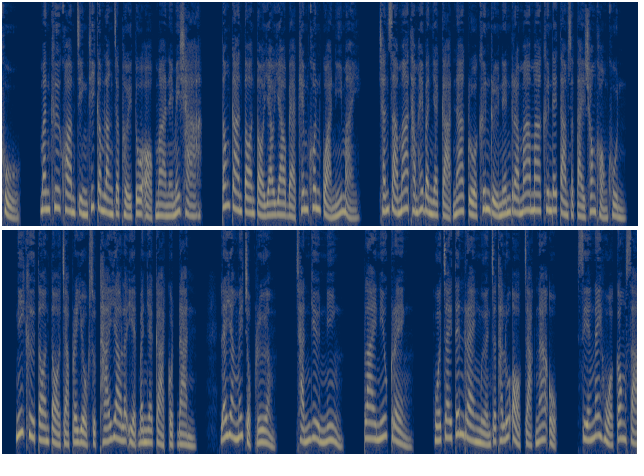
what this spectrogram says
ขู่ มันคือความจริงที่กำลังจะเผยตัวออกมาในไม่ช้า ต้องการตอนต่อยาวๆแบบเข้มข้นกว่านี้ไหม ฉันสามารถทำให้บรรยากาศน่ากลัวขึ้นหรือเน้นดราม่ามากขึ้นได้ตามสไตล์ช่องของคุณ นี่คือตอนต่อจากประโยคสุดท้ายยาวละเอียดบรรยากาศกดดัน และยังไม่จบเรื่อง ฉันยืนนิ่ง ปลายนิ้วเกรง หัวใจเต้นแรงเหมือนจะทะลุออกจากหน้าอก เสียงในหัวก้องซ้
